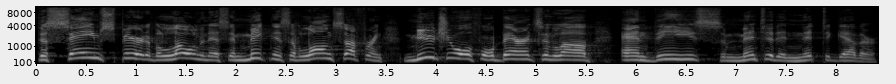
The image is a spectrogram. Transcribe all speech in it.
the same spirit of lowliness and meekness, of long suffering, mutual forbearance and love, and these cemented and knit together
